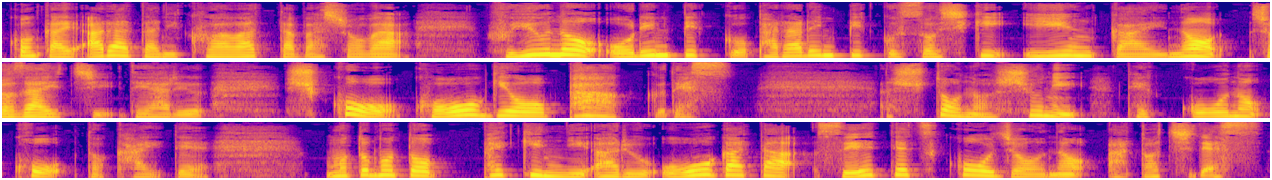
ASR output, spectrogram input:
今回新たに加わった場所は、冬のオリンピック・パラリンピック組織委員会の所在地である首港工業パークです。首都の首に鉄鋼の鋼と書いて、もともと北京にある大型製鉄工場の跡地です。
